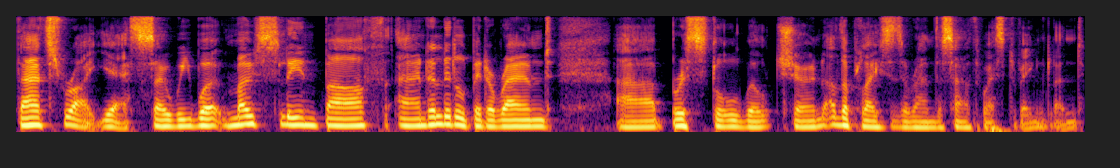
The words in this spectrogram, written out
That's right. Yes. So we work mostly in Bath and a little bit around uh, Bristol, Wiltshire, and other places around the southwest of England.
